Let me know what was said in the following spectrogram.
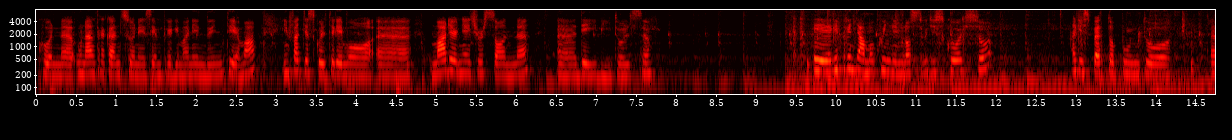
con un'altra canzone sempre rimanendo in tema. Infatti ascolteremo eh, Mother Nature Son eh, dei Beatles. E riprendiamo quindi il nostro discorso rispetto appunto eh,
